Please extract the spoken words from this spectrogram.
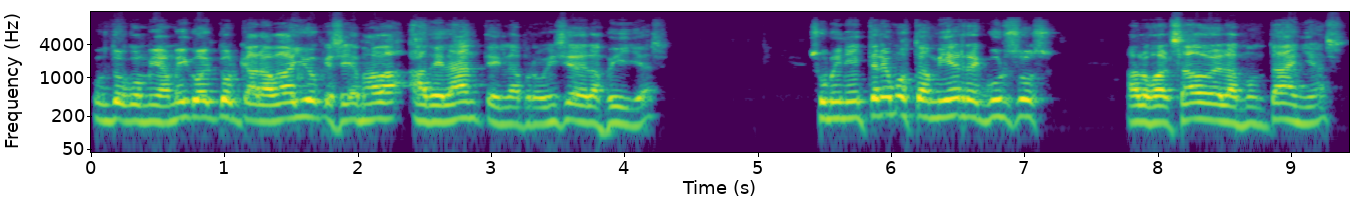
junto con mi amigo Héctor Caraballo que se llamaba Adelante en la provincia de Las Villas. Suministramos también recursos a los alzados de las montañas.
